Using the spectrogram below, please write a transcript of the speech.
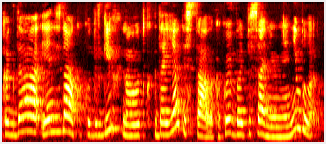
когда, я не знаю, как у других, но вот когда я листала, какое бы описание у меня ни было,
